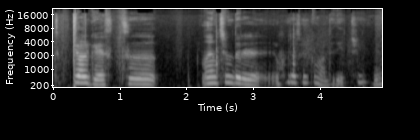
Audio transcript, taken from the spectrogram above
특별 게스트는 침대를 혼자서 읽으면 안 되겠지? 뭐.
